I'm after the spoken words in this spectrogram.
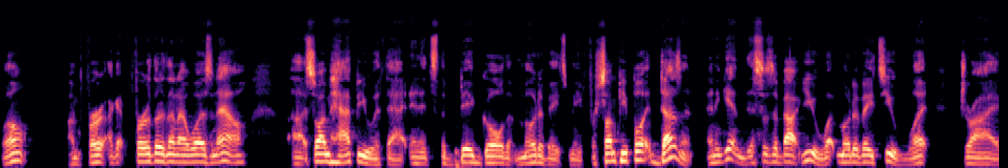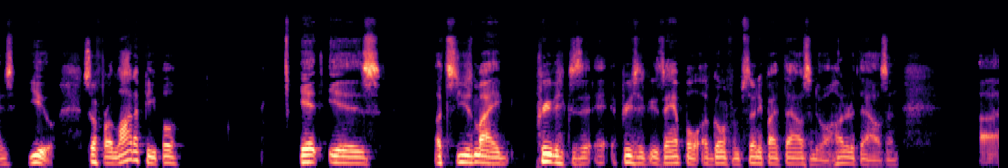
well, I'm fur- I get further than I was now. Uh, so I'm happy with that. And it's the big goal that motivates me. For some people, it doesn't. And again, this is about you. What motivates you? What drives you? So for a lot of people, it is, let's use my previous, previous example of going from 75,000 to 100,000. Uh,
